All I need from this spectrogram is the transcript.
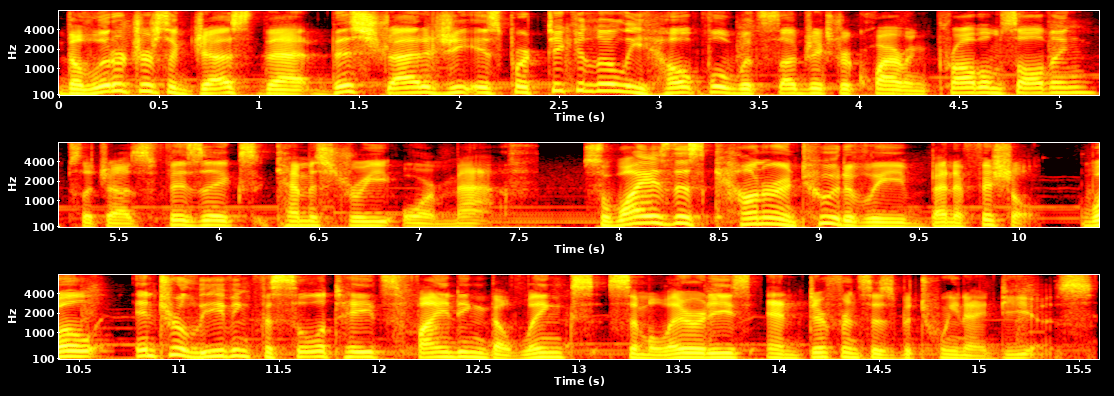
The literature suggests that this strategy is particularly helpful with subjects requiring problem solving, such as physics, chemistry, or math. So why is this counterintuitively beneficial? Well, interleaving facilitates finding the links, similarities, and differences between ideas.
